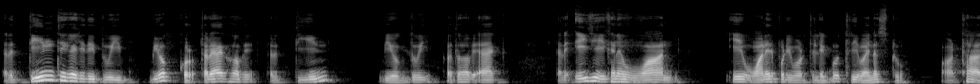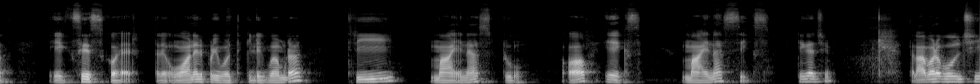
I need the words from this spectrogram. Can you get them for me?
তাহলে তিন থেকে যদি দুই বিয়োগ করো, তাহলে এক হবে। তাহলে তিন বিয়োগ দুই, কত হবে? এক। তাহলে এই যে এখানে ওয়ান এই ওয়ানের পরিবর্তে লিখব থ্রি মাইনাস টু অর্থাৎ এক্স স্কোয়ার তাহলে ওয়ানের পরিবর্তে কী লিখব আমরা? Three minus two of x minus six ঠিক আছে? তাহলে আবারও বলছি,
